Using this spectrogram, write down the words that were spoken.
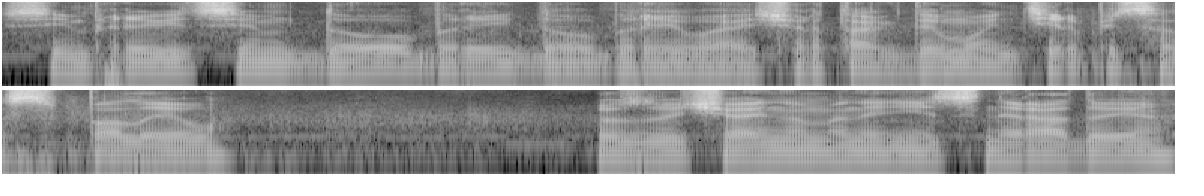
Всім привіт, всім добрий, добрий вечір. Так, Димон Тірпіца спалив. Що, звичайно, мене ніц не радує.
